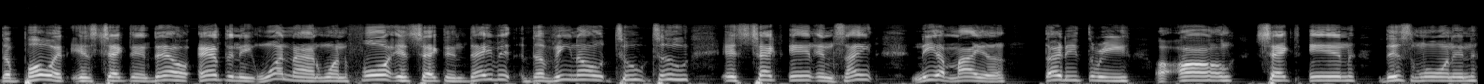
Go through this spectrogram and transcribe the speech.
The poet is checked in. Dell Anthony 1914 is checked in. David Davino 22 is checked in. And Saint Nehemiah 33 are all checked in this morning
